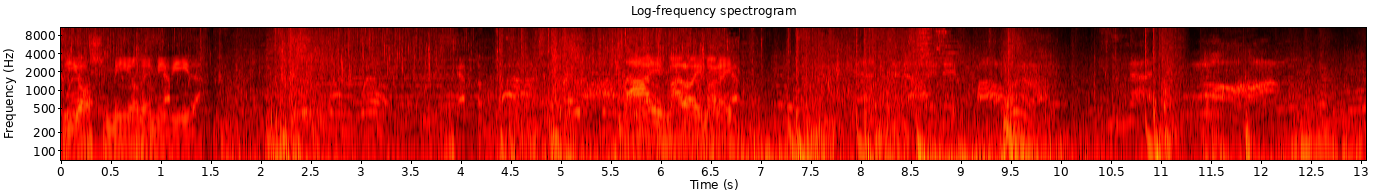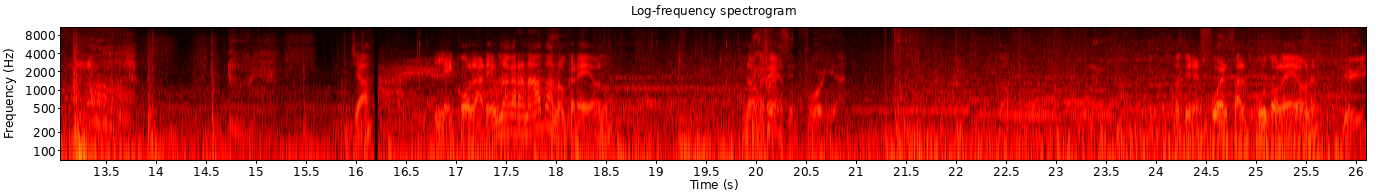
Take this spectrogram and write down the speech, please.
Dios mío de mi vida. Ay, malo ahí, malo ahí. ¿Ya? ¿Le colaré una granada? No creo, ¿no? No creo. No. No tiene fuerza el puto León, ¿eh?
